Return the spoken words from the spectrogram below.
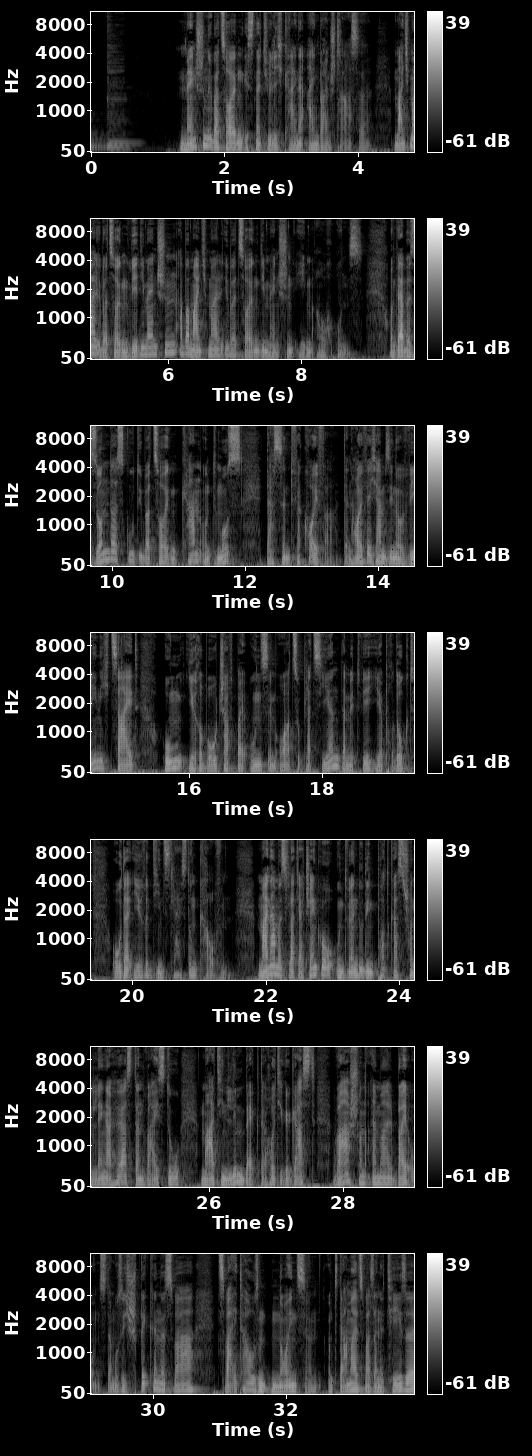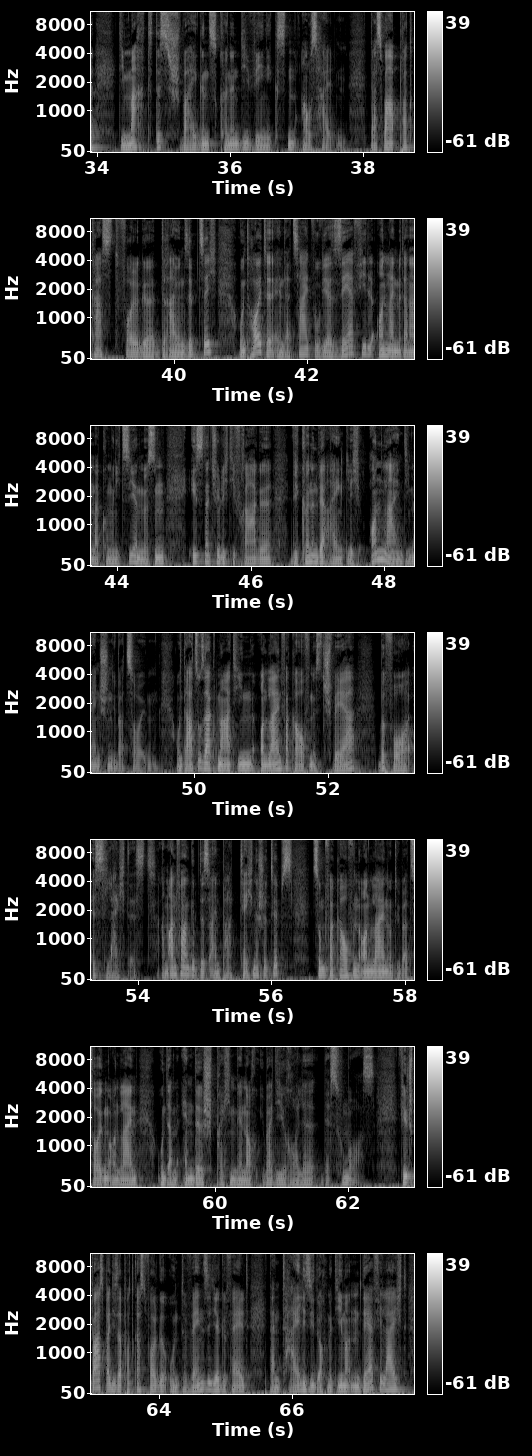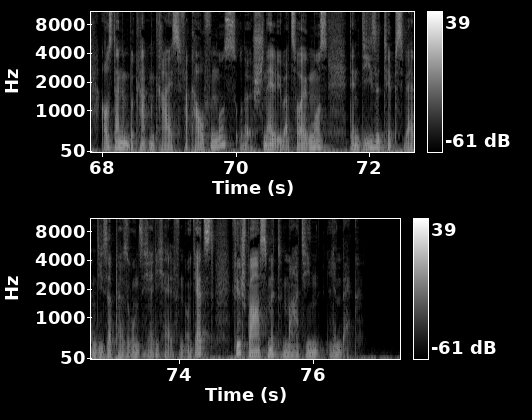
Menschen überzeugen ist natürlich keine Einbahnstraße. Manchmal überzeugen wir die Menschen, aber manchmal überzeugen die Menschen eben auch uns. Und wer besonders gut überzeugen kann und muss, das sind Verkäufer. Denn häufig haben sie nur wenig Zeit, um ihre Botschaft bei uns im Ohr zu platzieren, damit wir ihr Produkt oder ihre Dienstleistung kaufen. Mein Name ist Vladyachenko und wenn du den Podcast schon länger hörst, dann weißt du, Martin Limbeck, der heutige Gast, war schon einmal bei uns. Da muss ich spicken, es war 2019 und damals war seine These, die Macht des Schweigens können die wenigsten aushalten. Das war Podcast Folge 73 und heute in der Zeit, wo wir sehr viel online miteinander kommunizieren müssen, ist natürlich die Frage, wie können wir eigentlich online die Menschen überzeugen? Und dazu sagt Martin, online verkaufen ist schwer, bevor es leicht ist. Am Anfang gibt es ein paar technische Tipps zum Verkaufen online und Überzeugen online und am Ende sprechen wir noch über die Rolle des Humors. Viel Spaß bei dieser Podcast-Folge und wenn sie dir gefällt, dann teile sie doch mit jemandem, der vielleicht aus deinem Bekanntenkreis verkaufen muss oder schnell überzeugen muss, denn diese Tipps werden dieser Person sicherlich helfen. Und jetzt viel Spaß mit Martin Limbeck.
